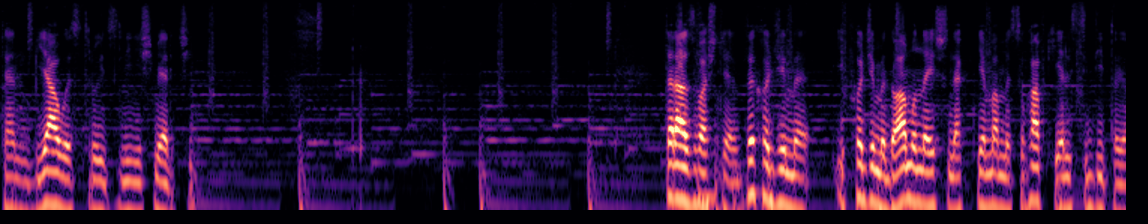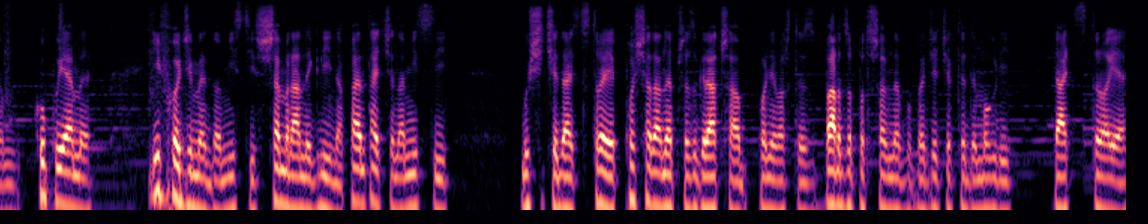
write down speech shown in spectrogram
ten biały strój z linii śmierci. Teraz właśnie wychodzimy i wchodzimy do Ammunition. Jak nie mamy słuchawki LCD, to ją kupujemy i wchodzimy do misji Szemrany Glina. Pamiętajcie, na misji musicie dać stroje posiadane przez gracza, ponieważ to jest bardzo potrzebne, bo będziecie wtedy mogli dać stroje,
